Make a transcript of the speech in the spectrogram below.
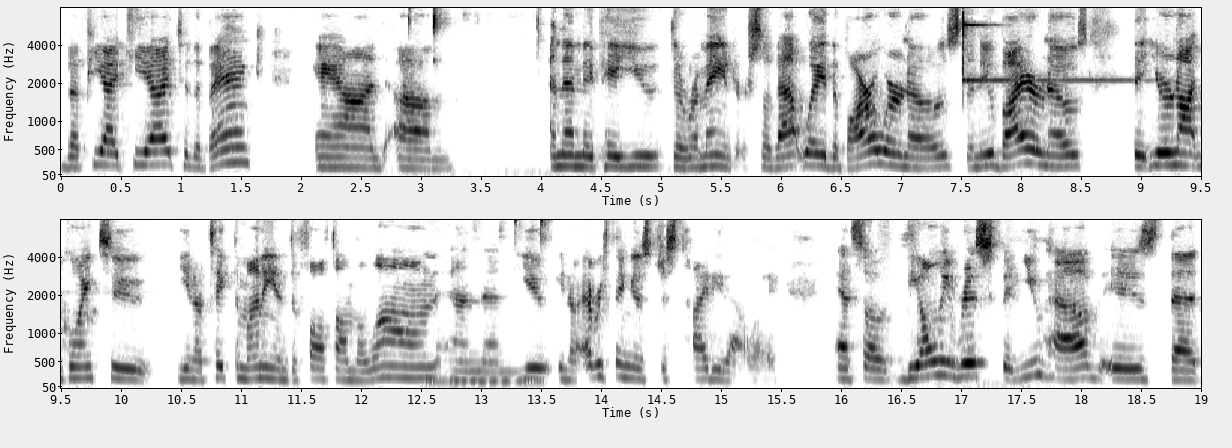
the PITI to the bank and um, and then they pay you the remainder so that way the borrower knows the new buyer knows that you're not going to you know take the money and default on the loan and then you you know everything is just tidy that way and so the only risk that you have is that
